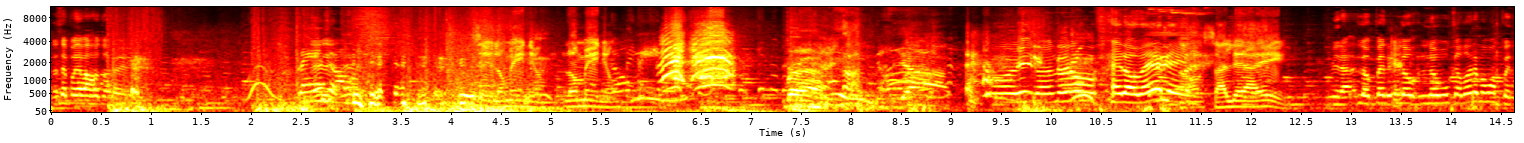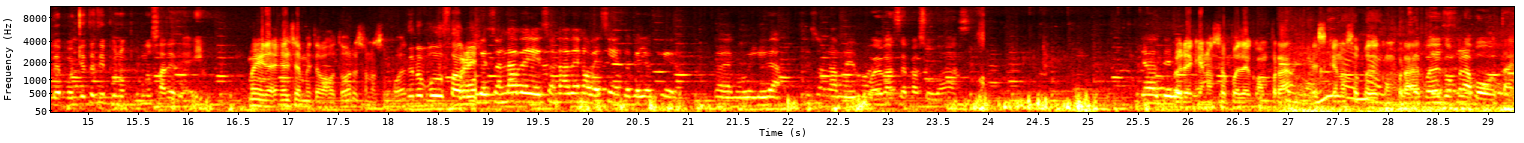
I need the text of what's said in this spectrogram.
No se puede bajo torre. Prensa, vamos. Sí, los minions, los minions. No, mira. Ya. Ay, no, no, pero dele. No, sal de ahí. Mira, los, buscadores vamos a perder porque este tipo no, no sale de ahí. Mira, él se mete bajo torre, eso no se puede. Yo no puedo usar Porque son las de, son las de 900 que yo quiero, la de movilidad. Esas son las mejores. Vuélvanse para su base. Pero es que no se puede comprar, es que no se puede Se comprar. puede comprar botas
